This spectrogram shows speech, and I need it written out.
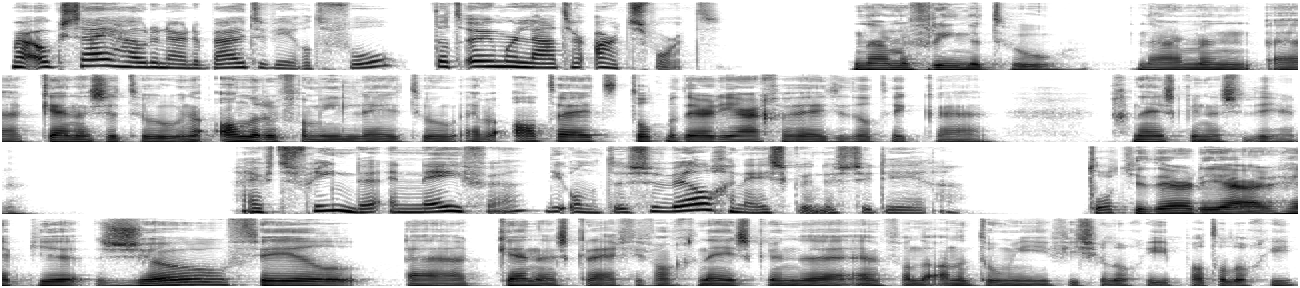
Maar ook zij houden naar de buitenwereld vol dat Eumer later arts wordt. Naar mijn vrienden toe, naar mijn uh, kennissen toe, naar andere familieleden toe. Hebben altijd tot mijn derde jaar geweten dat ik uh, geneeskunde studeerde. Hij heeft vrienden en neven die ondertussen wel geneeskunde studeren. Tot je derde jaar heb je zoveel uh, kennis krijg je van geneeskunde en van de anatomie, fysiologie, pathologie,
